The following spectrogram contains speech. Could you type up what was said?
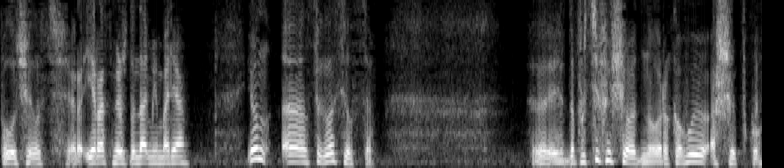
получилось, и раз между нами моря. И он э, согласился, э, допустив еще одну роковую ошибку.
